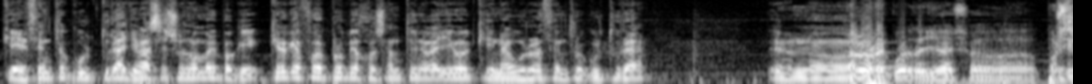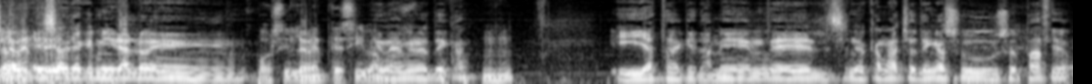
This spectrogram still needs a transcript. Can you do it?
que el centro cultural llevase su nombre porque creo que fue el propio José Antonio Gallego el que inauguró el centro cultural. Pero no no lo recuerdo yo eso posiblemente Eso, habría que mirarlo en, posiblemente sí en vamos la hemeroteca. Ujú. Y hasta que también el señor Camacho tenga su, su espacio.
